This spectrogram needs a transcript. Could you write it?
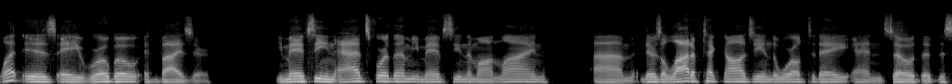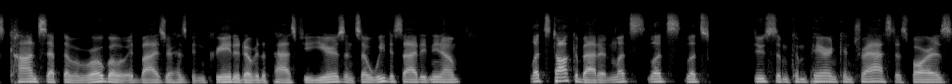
what is a robo advisor? You may have seen ads for them, you may have seen them online. Um, there's a lot of technology in the world today. And so the, this concept of a robo advisor has been created over the past few years. And so we decided, you know, let's talk about it and let's let's let's do some compare and contrast as far as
